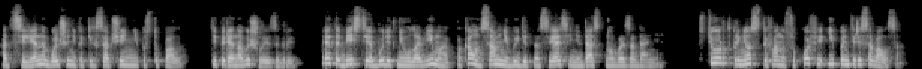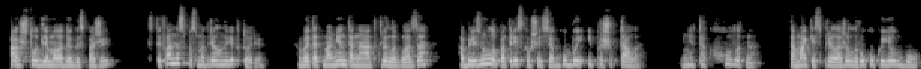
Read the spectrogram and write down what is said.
От Селены больше никаких сообщений не поступало. Теперь она вышла из игры. Это бестия будет неуловимо, пока он сам не выйдет на связь и не даст новое задание. Стюарт принес Стефанусу кофе и поинтересовался. «А что для молодой госпожи?» Стефанос посмотрел на Викторию. В этот момент она открыла глаза, облизнула потрескавшиеся губы и прошептала. «Мне так холодно». Тамакис приложил руку к ее лбу.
